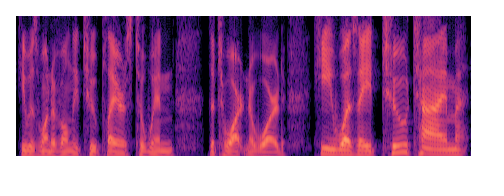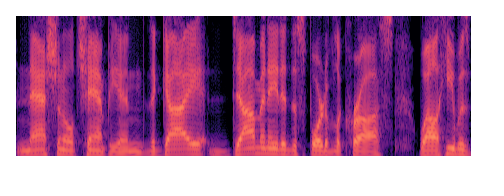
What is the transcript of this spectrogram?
he was one of only two players to win the Tewaaraton Award. He was a two-time national champion. The guy dominated the sport of lacrosse. While he was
